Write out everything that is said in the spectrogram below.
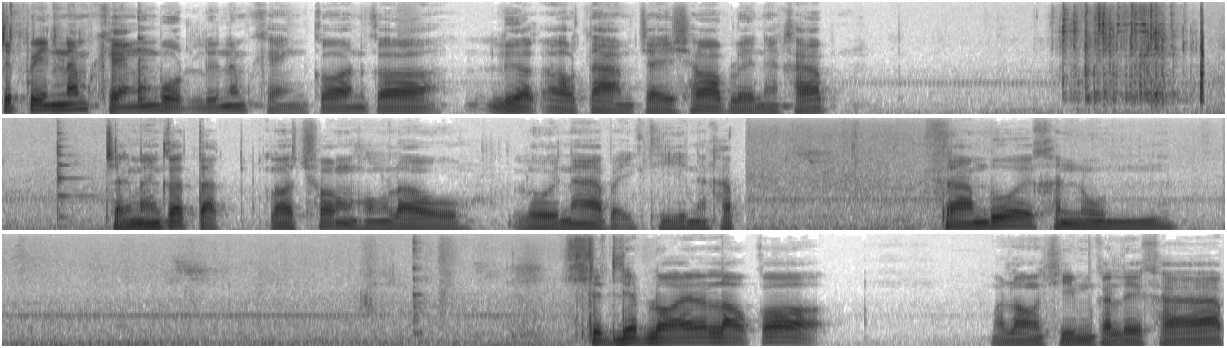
จะเป็นน้ำแข็งบดหรือน้ำแข็งก้อนก็เลือกเอาตามใจชอบเลยนะครับ จากนั้นก็ตักลอดช่องของเราโรยหน้าไปอีกทีนะครับ ตามด้วยขนุน เสร็จเรียบร้อยแล้วเราก็มาลองชิมกันเลยครับ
